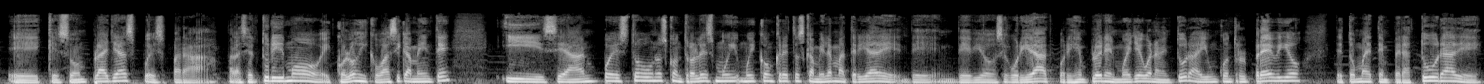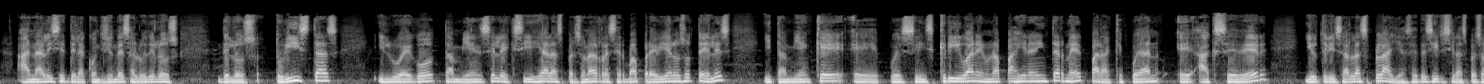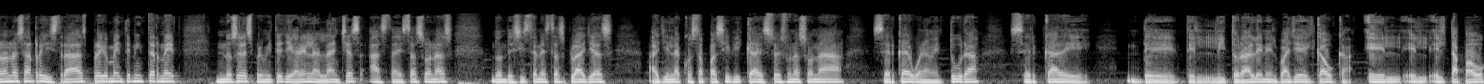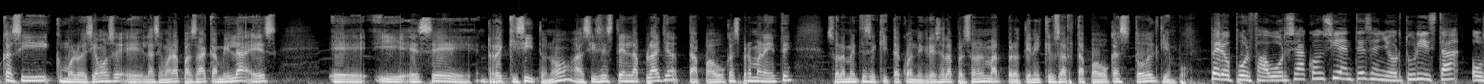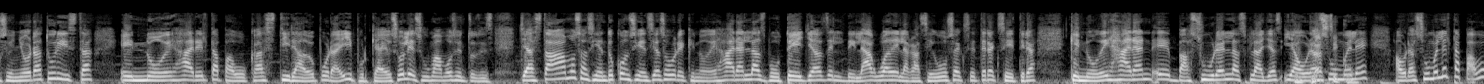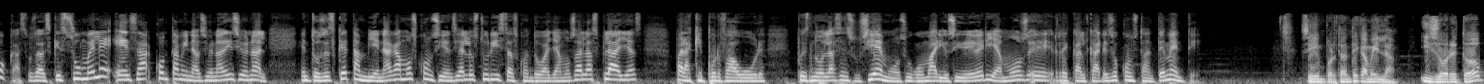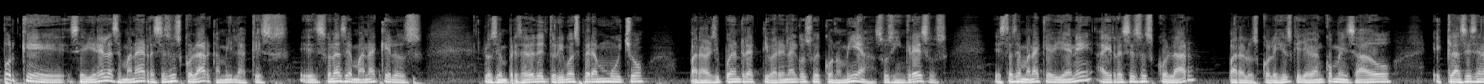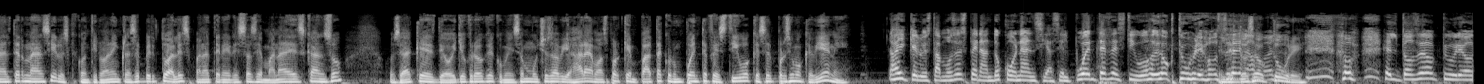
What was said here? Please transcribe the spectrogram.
eh, que son playas pues para, para hacer turismo ecológico básicamente y se han puesto unos controles muy, muy concretos, Camila, en materia de, de, bioseguridad. Por ejemplo, en el muelle de Buenaventura hay un control previo de toma de temperatura, de análisis de la condición de salud de los, de los turistas y luego también se le exige a las personas reserva previa a los hoteles y también que eh, pues se inscriban en una página de internet para que puedan eh, acceder y utilizar las playas. Es decir, si las personas no están registradas previamente en internet, no se les permite llegar en las lanchas hasta estas zonas donde existen estas playas allí en la costa pacífica. Esto es una zona cerca de Buenaventura, cerca de, de- del litoral en el Valle del Cauca. El, el, el tapaboca, sí, como lo decíamos eh, la semana pasada, Camila, es eh, y ese requisito, ¿no? Así se esté en la playa, tapabocas permanente, solamente se quita cuando ingresa la persona al mar, pero tiene que usar tapabocas todo el tiempo. Pero por favor sea consciente, señor turista o señora turista, en no dejar el tapabocas tirado por ahí, porque a eso le sumamos entonces. Ya estábamos haciendo conciencia sobre que no dejaran las botellas del, del, agua, de la gaseosa, etcétera, etcétera, que no dejaran eh, basura en las playas y ahora súmele, ahora súmele el tapabocas, o sea, es que súmele esa contaminación adicional. Entonces que también hagamos conciencia a los turistas cuando vayamos a las playas para que por favor pues no las ensuciemos, Hugo Mario, sí deberíamos eh, recalcar eso constantemente. Sí, importante Camila. Y sobre todo porque se viene la semana de receso escolar, Camila, que es, es una semana que los, los empresarios del turismo esperan mucho para ver si pueden reactivar en algo su economía, sus ingresos. Esta semana que viene hay receso escolar para los colegios que ya habían comenzado eh, clases en alternancia y los que continúan en clases virtuales van a tener esta semana de descanso. O sea que desde hoy yo creo que comienzan muchos a viajar, además porque empata con un puente festivo que es el próximo que viene. Ay, que lo estamos esperando con ansias, el puente festivo de octubre. el 12 de octubre. el 12 de octubre.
